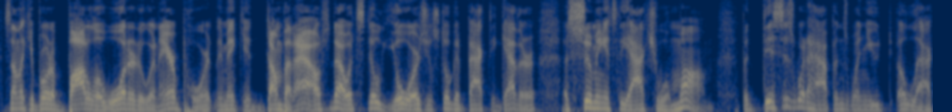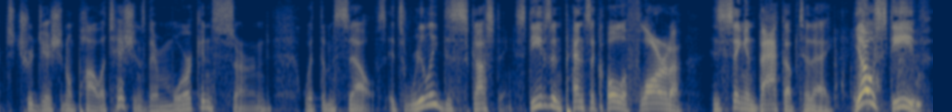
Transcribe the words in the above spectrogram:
It's not like you brought a bottle of water to an airport. They make you dump it out. No, it's still yours. You'll still get back together, assuming it's the actual mom. But this is what happens when you elect traditional politicians. They're more concerned with themselves. It's really disgusting. Steve's in Pensacola, Florida. He's singing backup today. Yo, Steve.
